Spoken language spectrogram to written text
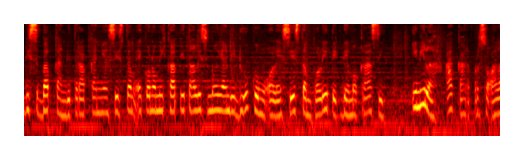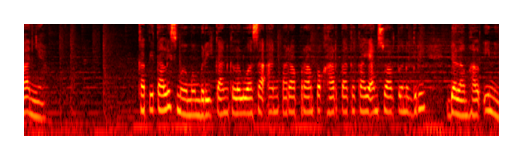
disebabkan diterapkannya sistem ekonomi kapitalisme yang didukung oleh sistem politik demokrasi. Inilah akar persoalannya. Kapitalisme memberikan keleluasaan para perampok harta kekayaan suatu negeri. Dalam hal ini,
